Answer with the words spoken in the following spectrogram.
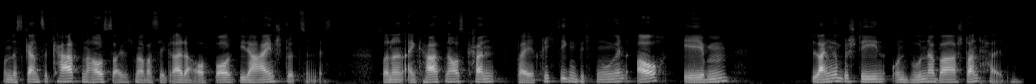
und das ganze Kartenhaus, sage ich mal, was ihr gerade aufbaut, wieder einstürzen lässt. Sondern ein Kartenhaus kann bei richtigen Bedingungen auch eben lange bestehen und wunderbar standhalten.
